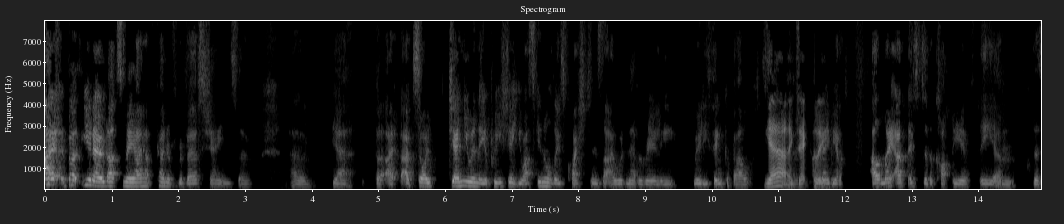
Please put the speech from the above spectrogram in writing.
I but you know that's me. I have kind of reverse shame so um yeah. But I, I so i genuinely appreciate you asking all those questions that i would never really really think about. Yeah, Um, exactly. maybe I'll, I'll might add this to the copy of the um the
